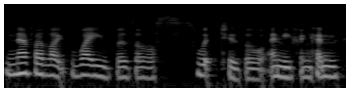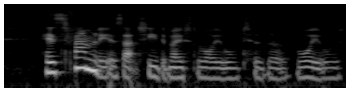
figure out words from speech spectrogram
never like wavers or switches or anything. And his family is actually the most loyal to the royals.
